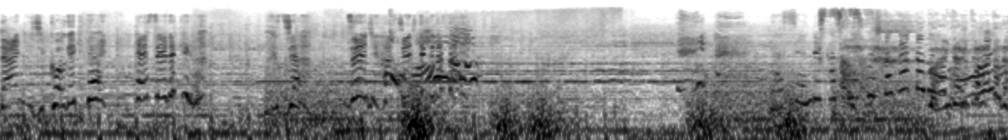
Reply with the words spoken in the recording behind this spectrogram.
第二次攻撃隊編成できる？じゃあ随時発進してくださ野戦で活躍したかったのバイタルパートだ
